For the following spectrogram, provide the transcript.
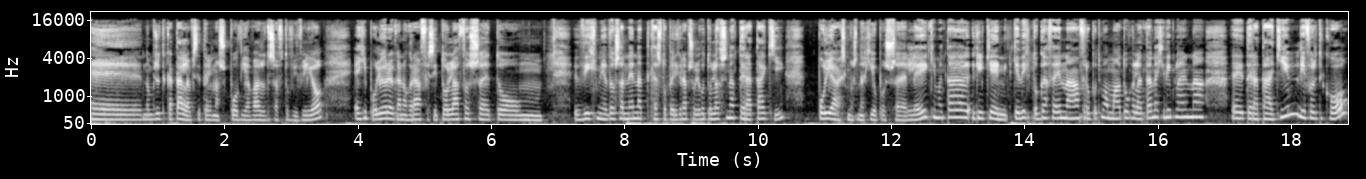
Ε, νομίζω ότι κατάλαβες τι θέλω να σου πω διαβάζοντας αυτό το βιβλίο. Έχει πολύ ωραία εικανογράφηση. Το λάθος ε, το δείχνει εδώ σαν ένα, θα το περιγράψω λίγο, το λάθος είναι ένα τερατάκι πολύ άσχημο στην αρχή όπως ε, λέει και μετά γλυκαίνει και δείχνει τον κάθε ένα άνθρωπο, τη μαμά του, γαλατά να έχει δίπλα ένα ε, τερατάκι διαφορετικό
